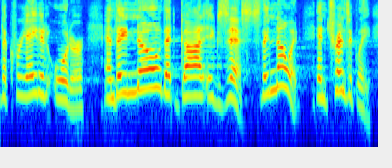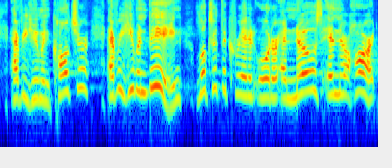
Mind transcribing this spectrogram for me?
the created order and they know that God exists. They know it intrinsically. Every human culture, every human being looks at the created order and knows in their heart,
